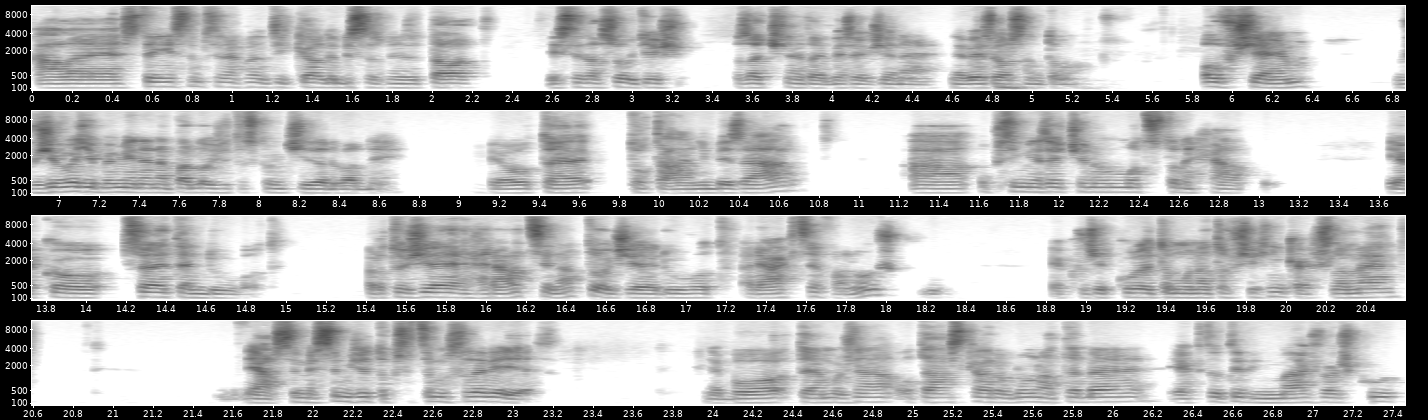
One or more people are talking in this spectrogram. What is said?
ale stejně jsem si nakonec říkal, kdyby se mě zeptal, jestli ta soutěž začne, tak bych řekl, že ne. Nevěřil hmm. jsem tomu. Ovšem, v životě by mě nenapadlo, že to skončí za dva dny. Jo, to je totální bizár a upřímně řečeno moc to nechápu. Jako, co je ten důvod? Protože hrát si na to, že je důvod reakce fanoušků, jakože kvůli tomu na to všichni kašleme, já si myslím, že to přece museli vědět. Nebo to je možná otázka rovnou na tebe, jak to ty vnímáš, Vašku,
